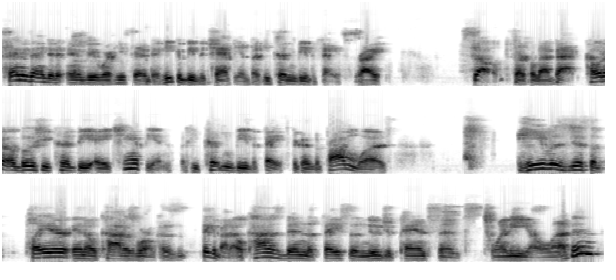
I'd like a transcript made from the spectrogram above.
Sami Zayn did an interview where he said that he could be the champion, but he couldn't be the face, right? So, circle that back. Kota Ibushi could be a champion, but he couldn't be the face because the problem was he was just a player in Okada's world. Because think about it, Okada's been the face of New Japan since 2011.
